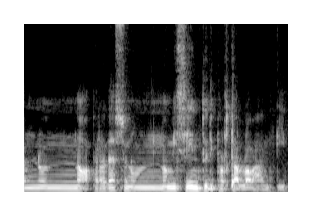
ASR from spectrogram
non, no, per adesso non, non, mi sento di portarlo avanti.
